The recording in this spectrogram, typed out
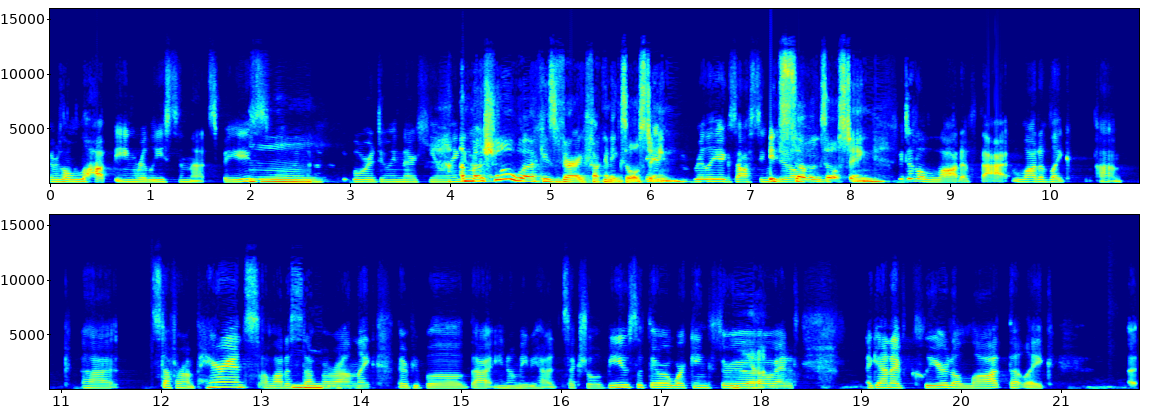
there was a lot being released in that space. Mm. People were doing their healing. Emotional work is very fucking exhausting. really exhausting. We It's did so exhausting. We did a lot of that. A lot of like um, uh, stuff around parents. A lot of stuff Mm. around like there were people that you know maybe had sexual abuse that they were working through. Yeah. And again, I've cleared a lot that like uh,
